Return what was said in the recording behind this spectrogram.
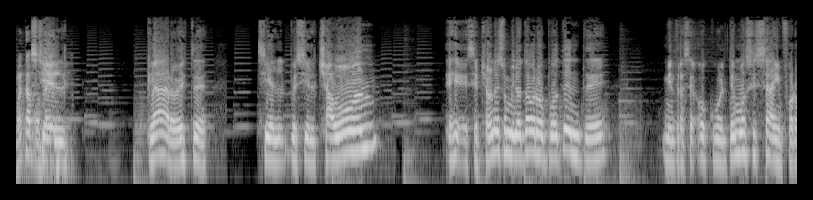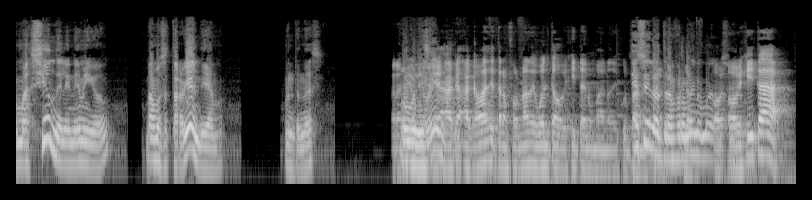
está Si potente. Claro, ¿viste? Si el, pues, si el chabón. eh, Ese chabón es un minotauro potente. Mientras ocultemos esa información del enemigo, vamos a estar bien, digamos. ¿Me entendés? Eh, acabas de transformar de vuelta a ovejita en humano, disculpa. Ese lo transformé en humano, sí. Ovejita.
